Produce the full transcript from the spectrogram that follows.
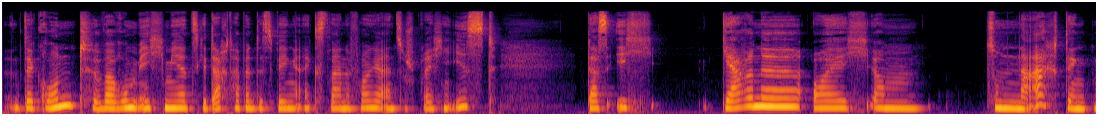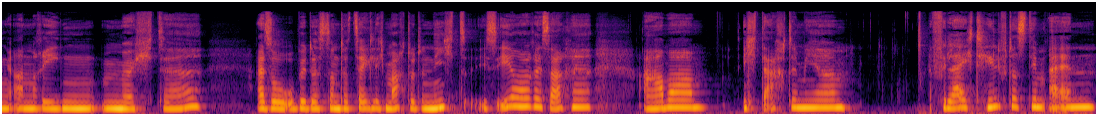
Der Grund, warum ich mir jetzt gedacht habe, deswegen extra eine Folge einzusprechen, ist, dass ich gerne euch ähm, zum Nachdenken anregen möchte. Also ob ihr das dann tatsächlich macht oder nicht, ist eh eure Sache. Aber ich dachte mir, vielleicht hilft das dem einen,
